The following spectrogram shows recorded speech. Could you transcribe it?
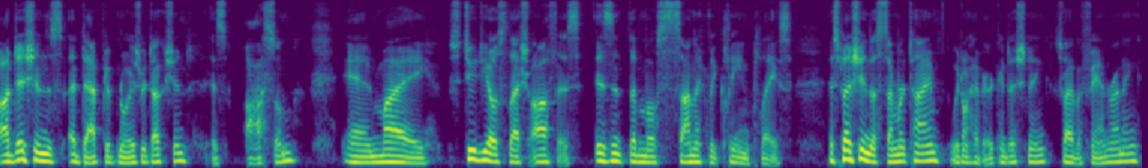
Audition's adaptive noise reduction is awesome, and my studio slash office isn't the most sonically clean place. Especially in the summertime, we don't have air conditioning, so I have a fan running,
